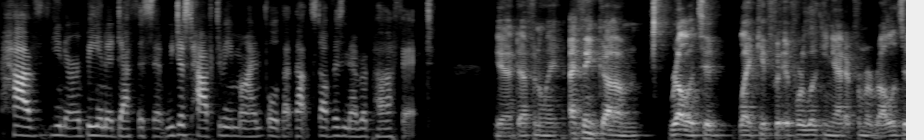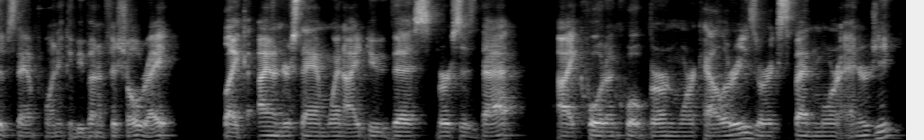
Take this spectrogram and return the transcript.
have you know be in a deficit. We just have to be mindful that that stuff is never perfect. Yeah definitely. I think um relative like if, if we're looking at it from a relative standpoint it can be beneficial right like I understand when I do this versus that, I quote unquote burn more calories or expend more energy.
